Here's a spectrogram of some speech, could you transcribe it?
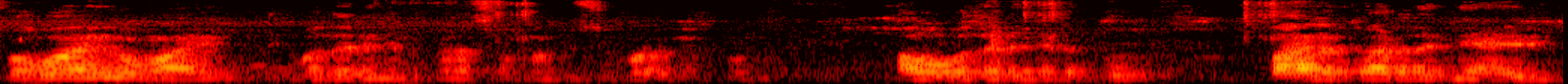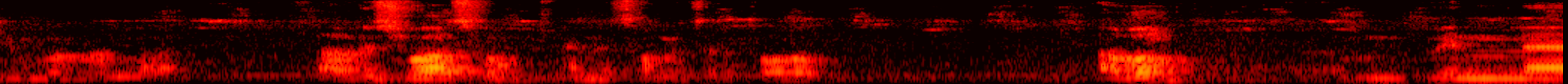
സ്വാഭാവികമായും ഉപതെരഞ്ഞെടുപ്പിനെ സംബന്ധിച്ച് പറഞ്ഞപ്പം ആ ഉപതെരഞ്ഞെടുപ്പ് പാലക്കാട് തന്നെ ആയിരിക്കും എന്നുള്ള വിശ്വാസവും എന്നെ സംബന്ധിച്ചിടത്തോളം. അപ്പം പിന്നെ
